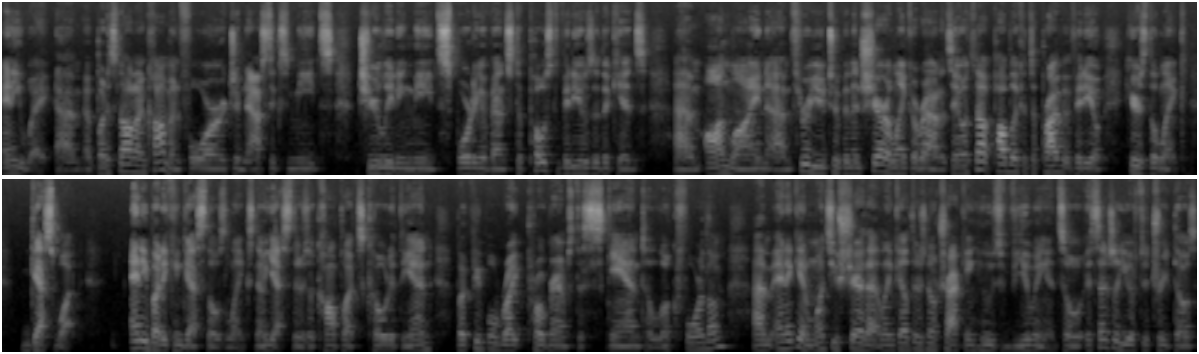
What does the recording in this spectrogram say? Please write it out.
anyway? Um, but it's not uncommon for gymnastics meets, cheerleading meets, sporting events to post videos of the kids um, online um, through YouTube and then share a link around and say, oh, it's not public, it's a private video, here's the link. Guess what? Anybody can guess those links. Now, yes, there's a complex code at the end, but people write programs to scan to look for them. Um, and again, once you share that link out, there's no tracking who's viewing it. So essentially, you have to treat those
